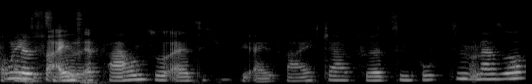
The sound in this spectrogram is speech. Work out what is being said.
coole. Vereinserfahrung, so als ich, wie alt war ich da? 14, 15 oder so.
